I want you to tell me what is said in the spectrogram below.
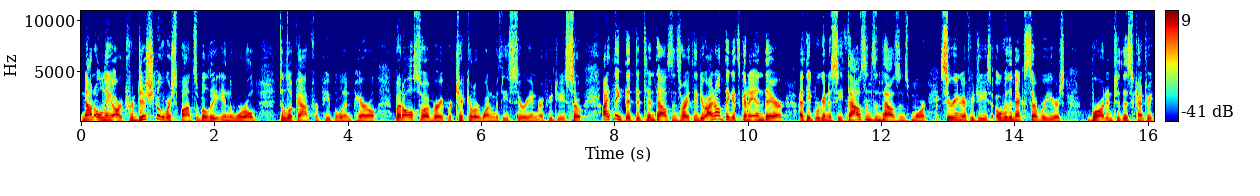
not only our traditional responsibility in the world to look out for people in peril, but also a very particular one with these Syrian refugees. So I think that the 10,000 is the right thing to do. I don't think it's going to end there. I think we're going to see thousands and thousands more Syrian refugees over the next several years brought into this country.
